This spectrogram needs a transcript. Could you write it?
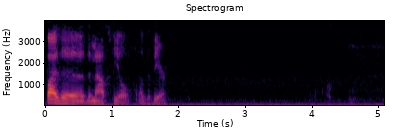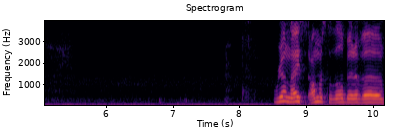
by the the mouthfeel of the beer. Real nice, almost a little bit of a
